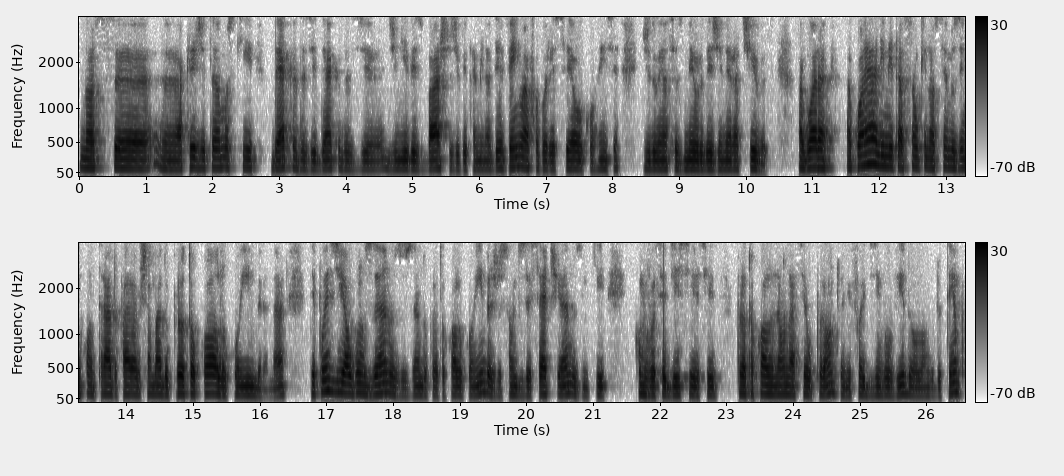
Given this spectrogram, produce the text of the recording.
nós uh, acreditamos que décadas e décadas de, de, níveis baixos de vitamina D venham a favorecer a ocorrência de doenças neurodegenerativas. Agora, qual é a limitação que nós temos encontrado para o chamado protocolo Coimbra? Né? Depois de alguns anos usando o protocolo Coimbra, já são 17 anos em que, como você disse, esse protocolo não nasceu pronto, ele foi desenvolvido ao longo do tempo,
